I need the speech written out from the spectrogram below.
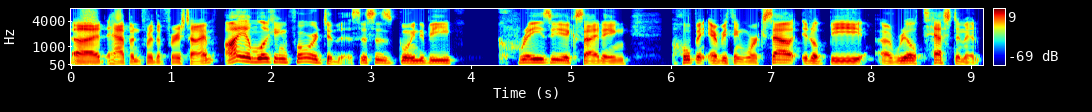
uh, happen for the first time. I am looking forward to this. This is going to be crazy exciting hoping everything works out. It'll be a real testament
